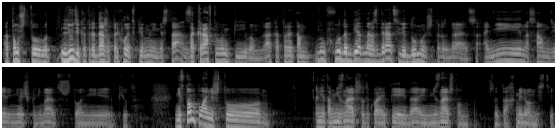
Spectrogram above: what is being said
о том, что вот люди, которые даже приходят в пивные места за крафтовым пивом, да, которые там ну, худо-бедно разбираются или думают, что разбираются, они на самом деле не очень понимают, что они пьют. Не в том плане, что они там не знают, что такое IPA, да, и не знают, что, он, что это охмеленный стиль.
